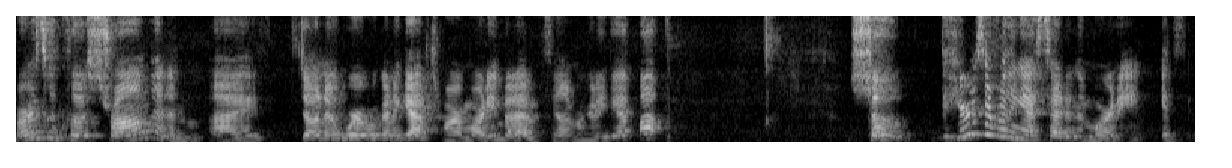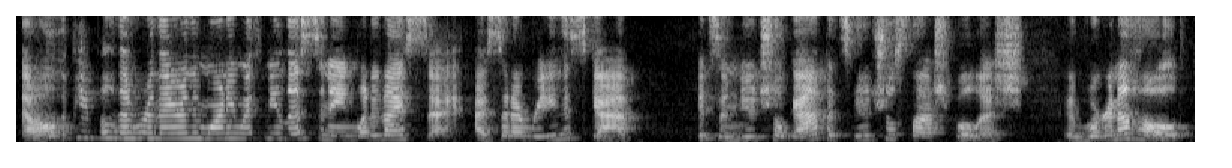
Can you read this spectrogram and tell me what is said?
Market's going to close strong, and I don't know where we're going to gap tomorrow morning, but I have a feeling we're going to gap up. So here's everything I said in the morning. If all the people that were there in the morning with me listening, what did I say? I said I'm reading this gap. It's a neutral gap. It's neutral slash bullish. And we're going to hold.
